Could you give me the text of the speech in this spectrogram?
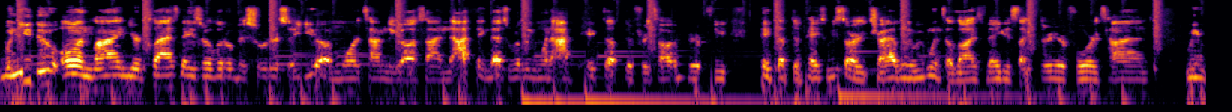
when you do online, your class days are a little bit shorter, so you have more time to go outside. And I think that's really when I picked up the photography, picked up the pace. We started traveling. We went to Las Vegas like three or four times. We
